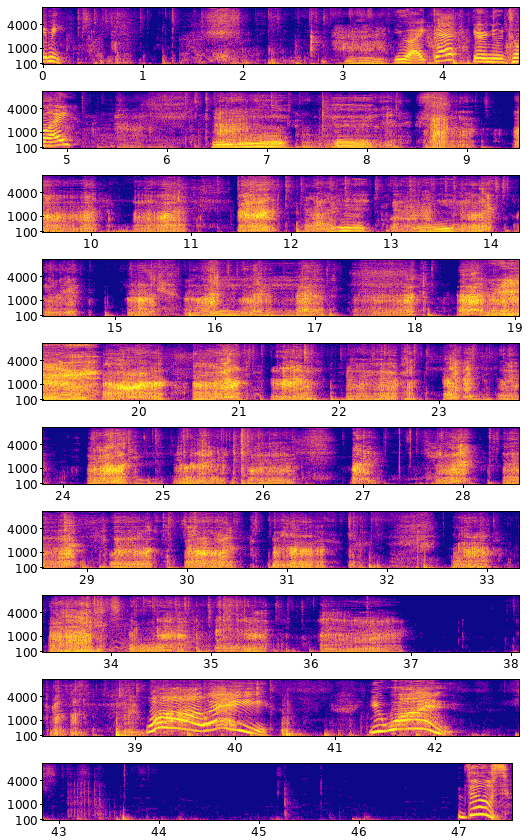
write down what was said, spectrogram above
Gimme. You like it? Your new toy? Whoa, hey! You won! Zeus!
